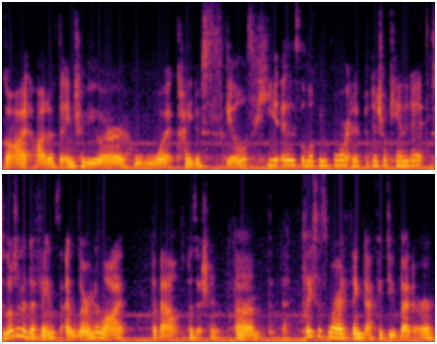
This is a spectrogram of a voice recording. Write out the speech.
got out of the interviewer what kind of skills he is looking for in a potential candidate. So, those are the good things. I learned a lot about the position. Um, places where I think I could do better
